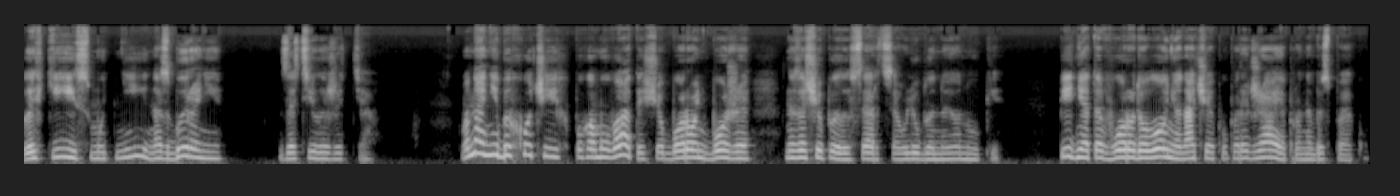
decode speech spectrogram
легкі, смутні, назбирані за ціле життя. Вона ніби хоче їх погамувати, щоб, боронь Боже, не зачепили серце улюбленої онуки. Піднята вгору долоню, наче попереджає про небезпеку.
